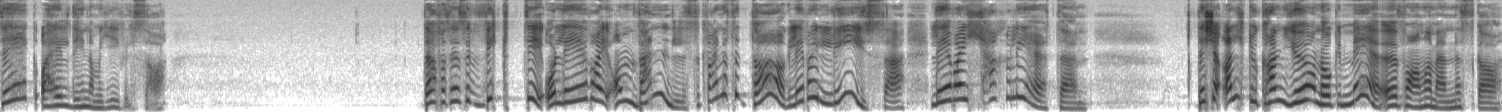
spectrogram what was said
deg og hele dine omgivelser. Derfor er det så viktig å leve i omvendelse hver eneste dag. Leve i lyset, leve i kjærligheten. Det er ikke alt du kan gjøre noe med overfor andre mennesker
